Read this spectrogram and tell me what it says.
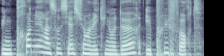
une première association avec une odeur est plus forte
